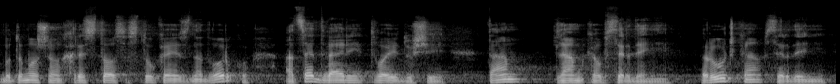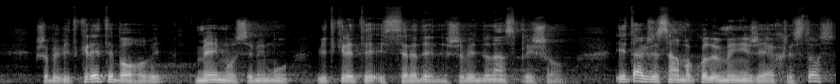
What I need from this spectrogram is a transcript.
бо тому що Христос стукає з надворку, а це двері твоєї душі. Там клямка всередині, ручка всередині. Щоб відкрити Богові, ми мусимо йому відкрити із середини, щоб він до нас прийшов. І так же само, коли в мені живе Христос,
